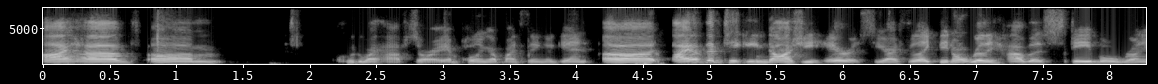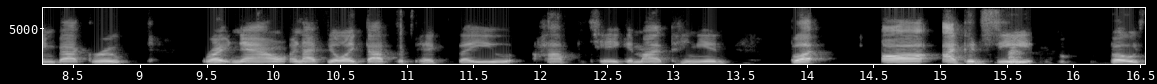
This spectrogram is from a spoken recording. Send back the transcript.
I have um, who do I have? Sorry, I'm pulling up my thing again. Uh, I have them taking Najee Harris here. I feel like they don't really have a stable running back group right now, and I feel like that's the pick that you have to take, in my opinion. But uh, I could see both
